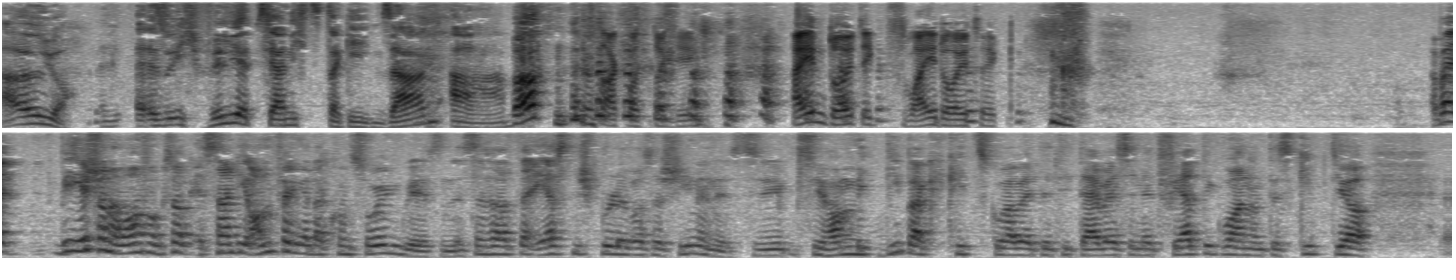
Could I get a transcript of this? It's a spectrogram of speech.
also ja, also ich will jetzt ja nichts dagegen sagen, aber. Sag was dagegen. Eindeutig, zweideutig. Aber wie ich schon am Anfang gesagt, es sind die Anfänger der Konsolen gewesen. Es ist aus der ersten Spiele, was erschienen ist. Sie, sie haben mit Debug-Kits gearbeitet, die teilweise nicht fertig waren und es gibt ja äh,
